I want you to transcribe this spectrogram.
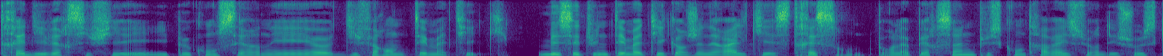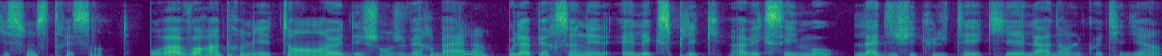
très diversifiée, il peut concerner différentes thématiques mais c'est une thématique en général qui est stressante pour la personne puisqu'on travaille sur des choses qui sont stressantes. On va avoir un premier temps euh, d'échange verbal où la personne elle, explique avec ses mots la difficulté qui est là dans le quotidien.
